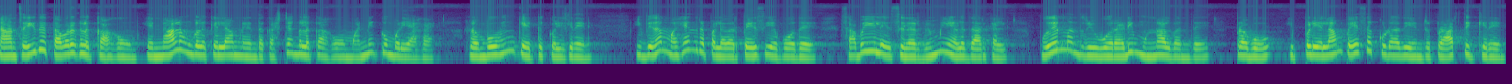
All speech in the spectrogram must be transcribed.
நான் செய்த தவறுகளுக்காகவும் என்னால் உங்களுக்கெல்லாம் நேர்ந்த கஷ்டங்களுக்காகவும் மன்னிக்கும்படியாக ரொம்பவும் கேட்டுக்கொள்கிறேன் இவ்விதம் மகேந்திர பல்லவர் பேசிய போது சபையிலே சிலர் விம்மி அழுதார்கள் முதன் மந்திரி ஓர் அடி முன்னால் வந்து பிரபு இப்படியெல்லாம் பேசக்கூடாது என்று பிரார்த்திக்கிறேன்.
